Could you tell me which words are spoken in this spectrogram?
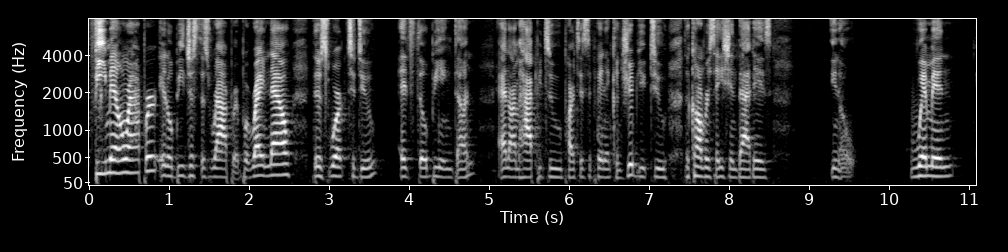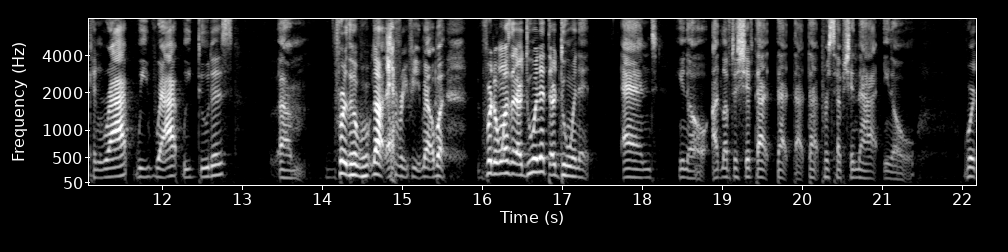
female rapper. It'll be just this rapper. But right now, there's work to do. It's still being done, and I'm happy to participate and contribute to the conversation that is, you know, women can rap. We rap. We do this. Um, for the not every female, but for the ones that are doing it, they're doing it. And you know, I'd love to shift that that that that perception that you know. We're,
